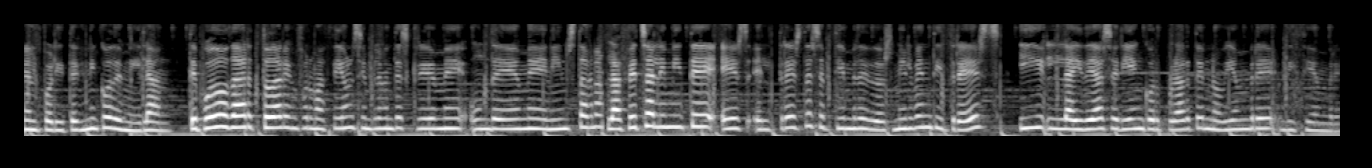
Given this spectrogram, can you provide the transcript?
en el Politécnico de Milán. Te puedo dar toda la información, simplemente escríbeme un DM en Instagram. La fecha límite es el 3 de septiembre de 2023 y la idea sería incorporarte en noviembre-diciembre.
